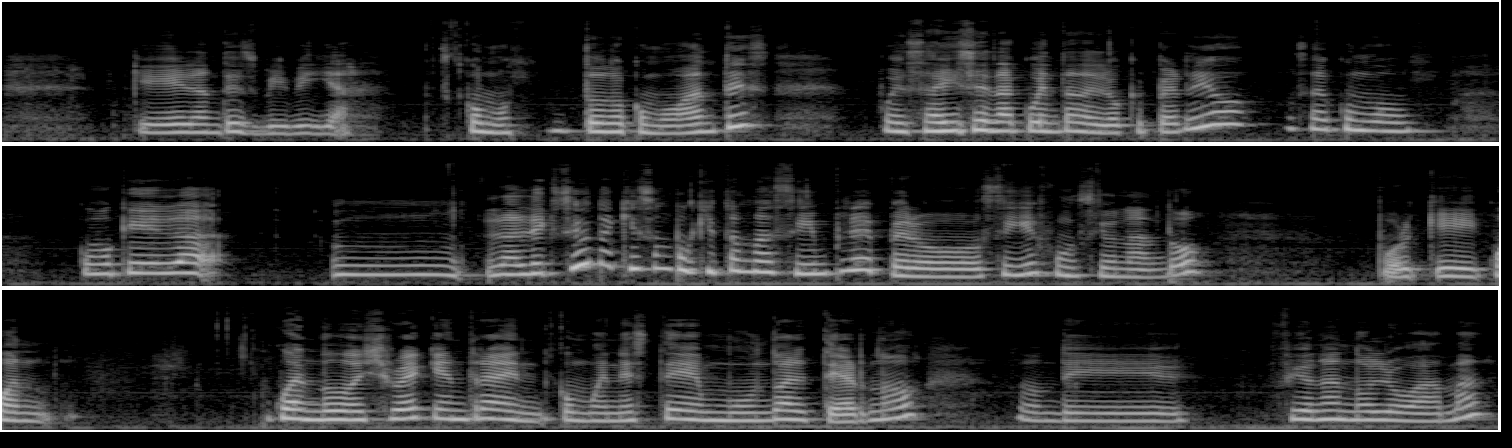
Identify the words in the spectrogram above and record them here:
que él antes vivía como todo como antes, pues ahí se da cuenta de lo que perdió. O sea, como, como que la, mm, la lección aquí es un poquito más simple, pero sigue funcionando. Porque cuando, cuando Shrek entra en, como en este mundo alterno, donde Fiona no lo ama,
